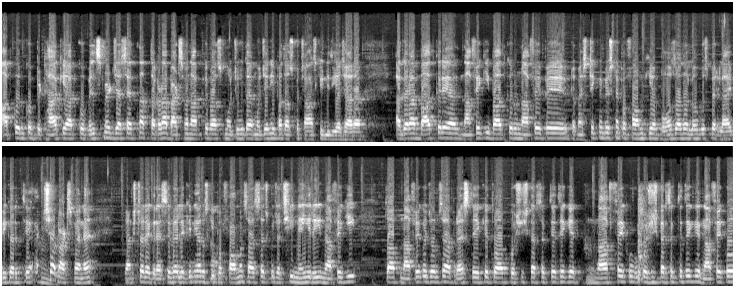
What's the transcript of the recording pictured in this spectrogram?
आपको उनको बिठा के आपको विल स्मिथ जैसा इतना तगड़ा बैट्समैन आपके पास मौजूद है मुझे नहीं पता उसको चांस क्यों नहीं दिया जा रहा। अगर आप बात करें नाफे की बात करूँ नाफे पे डोमेस्टिक में भी उसने परफॉर्म किया बहुत ज़्यादा लोग उस पर रिलाई भी करते हैं। अच्छा बैट्समैन हम्म। है यंगस्टर एग्रेसिव है लेकिन यार उसकी परफॉर्मेंस आज सच कुछ अच्छी नहीं रही नाफे की। तो आप नाफे को जो आप रेस्ट दे के तो आप कोशिश कर सकते थे कि नाफे को कोशिश कर सकते थे कि नाफे को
